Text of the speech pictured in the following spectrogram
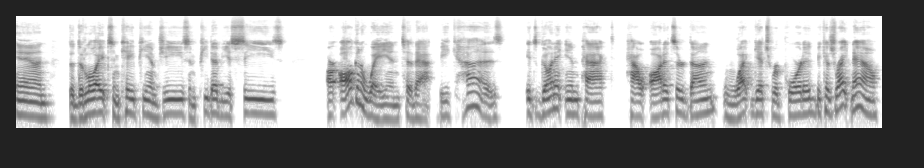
And the Deloittes and KPMGs and PwCs are all going to weigh into that because it's going to impact how audits are done, what gets reported. Because right now,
